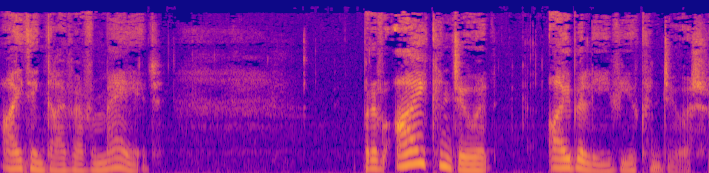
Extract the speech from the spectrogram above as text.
I think I've ever made. But if I can do it, I believe you can do it.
